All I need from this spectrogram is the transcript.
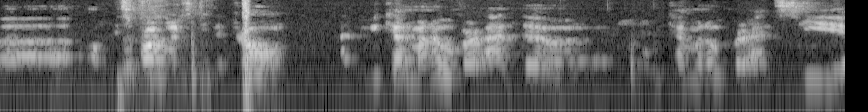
uh, of this project in the drone, and we can maneuver and we can maneuver and see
